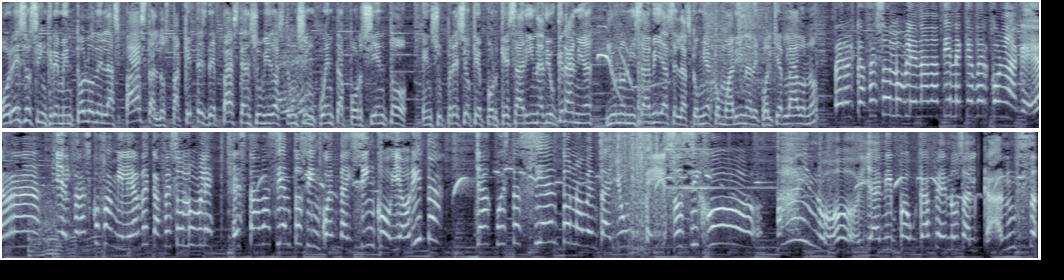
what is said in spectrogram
Por eso se incrementó lo de las pastas. Los paquetes de pasta han subido hasta un 50% en su precio, que porque es harina de Ucrania y uno ni sabía, se las comía como harina de cualquier lado, ¿no? Pero el café soluble nada tiene que ver con la guerra. Y el frasco familiar de café soluble estaba a 155 y ahorita ya cuesta 191 pesos, hijo. Ay, no, ya ni pa' un café nos alcanza.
